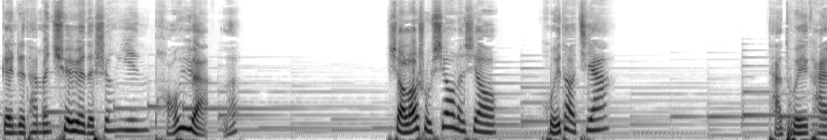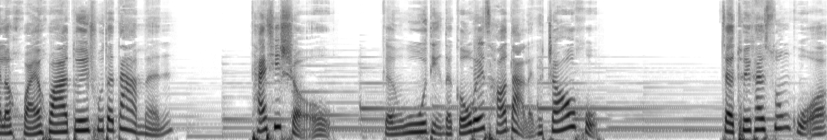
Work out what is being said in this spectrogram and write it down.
跟着他们雀跃的声音跑远了。小老鼠笑了笑，回到家。他推开了槐花堆出的大门，抬起手，跟屋顶的狗尾草打了个招呼，再推开松果，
